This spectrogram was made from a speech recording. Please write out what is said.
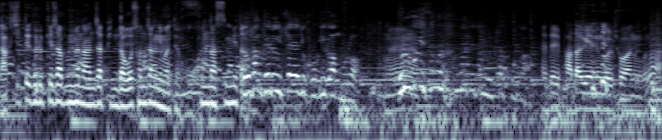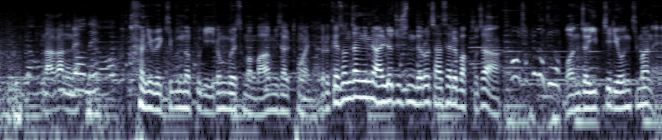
낚싯대 그렇게 잡으면 안 잡힌다고 선장님한테 혼났습니다. 이 상태로 있어야지 고기가 물어. 네. 들고 있으면 한 마리도 못 잡고 가. 애들이 바닥에 있는 걸 좋아하는구나 나갔네 너네 아니 왜 기분 나쁘게 이런 거에서만 마음이 잘 통하냐. 그렇게 선장님이 알려주신 대로 자세를 바꾸자 어 먼저 입질이 온 김한해.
